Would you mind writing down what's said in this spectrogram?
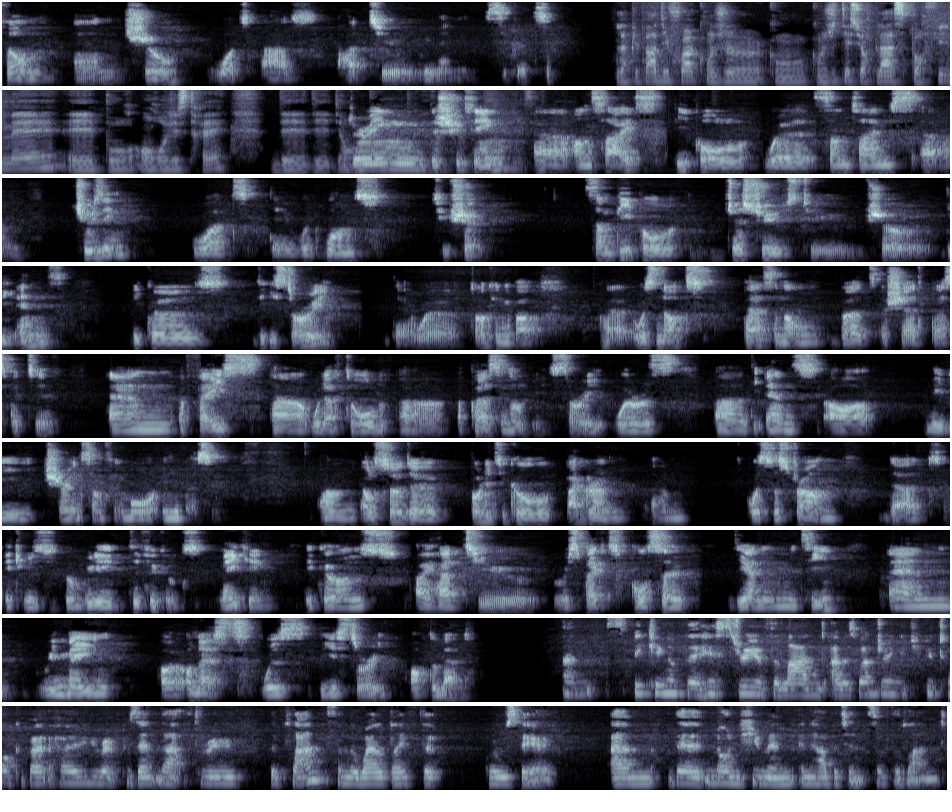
film and show what has had to remain secret. La plupart des fois, quand je quand, quand j'étais sur place pour filmer et pour enregistrer des, des, des during the shooting uh, on site, people were sometimes um, choosing what they would want to show. Some people just choose to show the ends because the story they were talking about uh, was not personal, but a shared perspective. And a face uh, would have told uh, a personal story, whereas uh, the ends are maybe sharing something more universal. Um, also, the political background um, was so strong that it was really difficult making because I had to respect also the anonymity and remain uh, honest with the history of the land. And speaking of the history of the land, I was wondering if you could talk about how you represent that through the plants and the wildlife that grows there, um, the non human inhabitants of the land.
